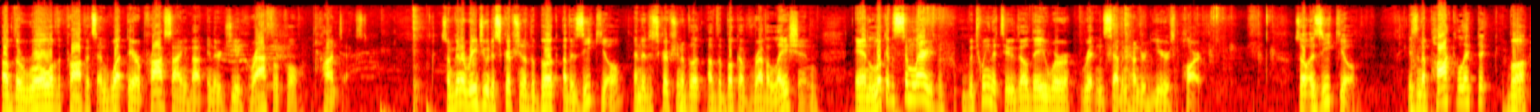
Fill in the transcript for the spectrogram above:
of the role of the prophets and what they are prophesying about in their geographical context. So I'm going to read you a description of the book of Ezekiel and a description of the, of the book of Revelation and look at the similarities be- between the two, though they were written 700 years apart. So Ezekiel is an apocalyptic book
